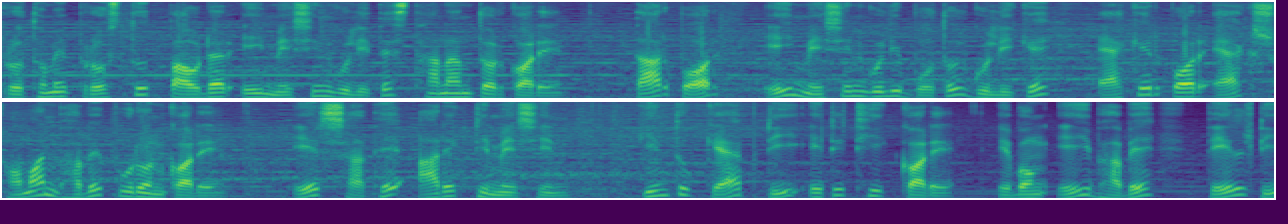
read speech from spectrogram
প্রথমে প্রস্তুত পাউডার এই মেশিনগুলিতে স্থানান্তর করে। তারপর এই মেশিনগুলি বোতলগুলিকে একের পর এক সমানভাবে পূরণ করে। এর সাথে আরেকটি মেশিন, কিন্তু ক্যাপটি এটি ঠিক করে এবং এইভাবে তেলটি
